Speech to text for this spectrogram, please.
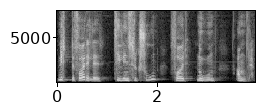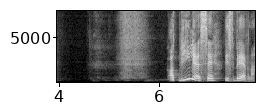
nytte for, eller til instruksjon for, noen andre. At vi leser disse brevene,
